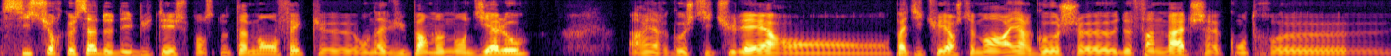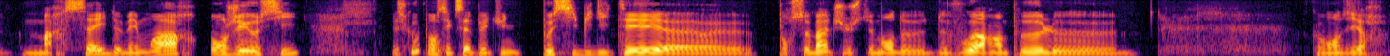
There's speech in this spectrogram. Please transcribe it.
si sûr que ça de débuter Je pense notamment au fait qu'on a vu par moment Diallo arrière gauche titulaire, pas titulaire justement arrière gauche euh, de fin de match contre euh, Marseille de mémoire, Angers aussi. Est-ce que vous pensez que ça peut être une possibilité euh, pour ce match justement de, voir un peu le comment dire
